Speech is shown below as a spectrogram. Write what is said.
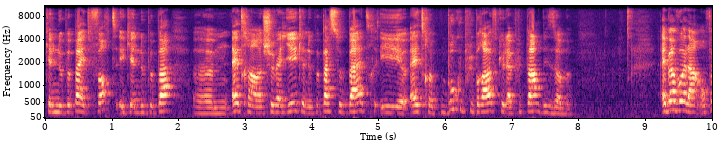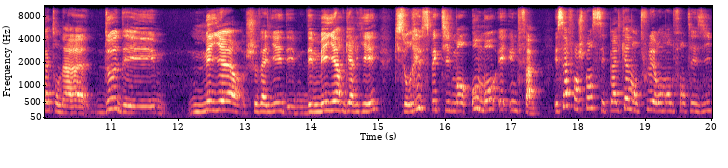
qu'elle ne peut pas être forte et qu'elle ne peut pas euh, être un chevalier, qu'elle ne peut pas se battre et être beaucoup plus brave que la plupart des hommes. Et ben voilà, en fait on a deux des meilleurs chevaliers, des, meilleurs guerriers qui sont respectivement homo et une femme. Et ça franchement c'est pas le cas dans tous les romans de fantasy,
